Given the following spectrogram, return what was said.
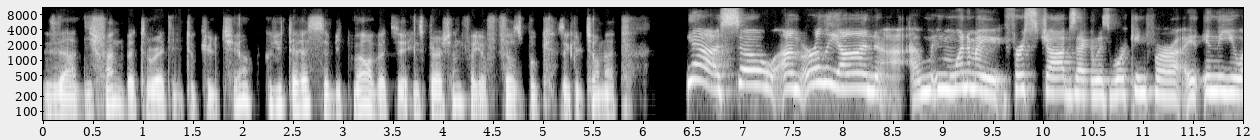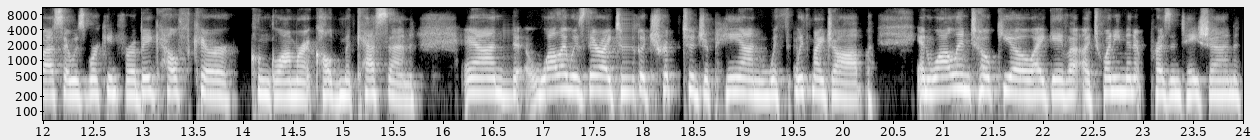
they are different but related to culture. Could you tell us a bit more about the inspiration for your first book, The Culture Map? Yeah. So um, early on, uh, in one of my first jobs, I was working for in the US, I was working for a big healthcare conglomerate called McKesson. And while I was there, I took a trip to Japan with, with my job. And while in Tokyo, I gave a, a 20 minute presentation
